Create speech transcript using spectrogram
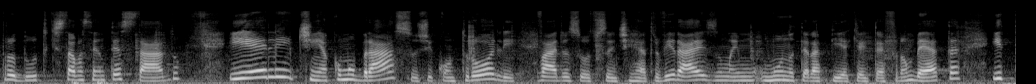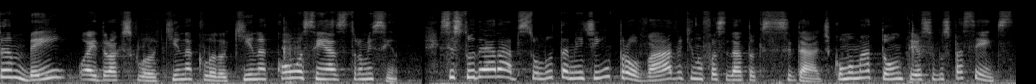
produto que estava sendo testado e ele tinha como braços de controle vários outros antirretrovirais, uma imunoterapia que é a interferon beta e também a hidroxicloroquina, cloroquina com ou sem azitromicina. Esse estudo era absolutamente improvável que não fosse dar toxicidade, como matou um terço dos pacientes.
